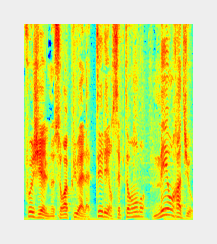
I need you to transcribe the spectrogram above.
Fogiel ne sera plus à la télé en septembre, mais en radio.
